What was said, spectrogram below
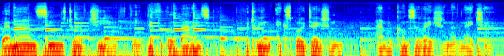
where man seems to have achieved the difficult balance between exploitation and conservation of nature.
